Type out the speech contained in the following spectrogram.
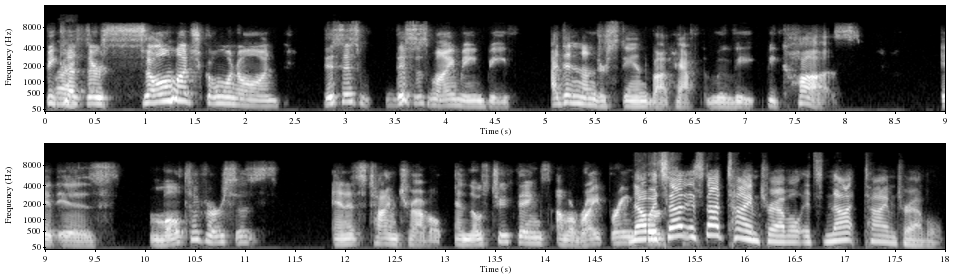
because right. there's so much going on this is this is my main beef. I didn't understand about half the movie because it is multiverses and it's time travel. And those two things i'm a right brain no person. it's not it's not time travel. It's not time travel.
